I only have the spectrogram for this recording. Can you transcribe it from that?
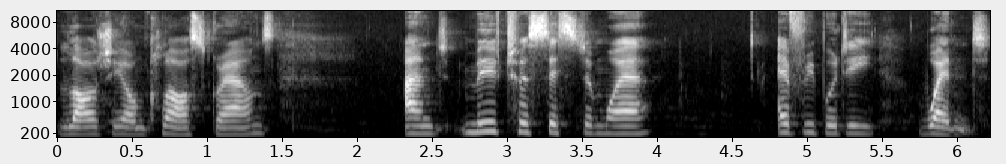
largely on class grounds, and moved to a system where everybody went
